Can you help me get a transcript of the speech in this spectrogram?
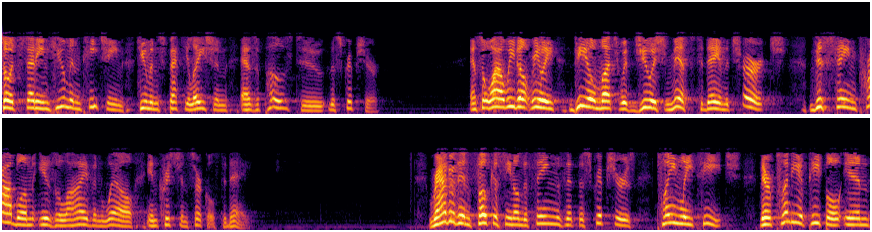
So it's setting human teaching, human speculation as opposed to the scripture. And so while we don't really deal much with Jewish myths today in the church, this same problem is alive and well in Christian circles today. Rather than focusing on the things that the scriptures plainly teach, there are plenty of people in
